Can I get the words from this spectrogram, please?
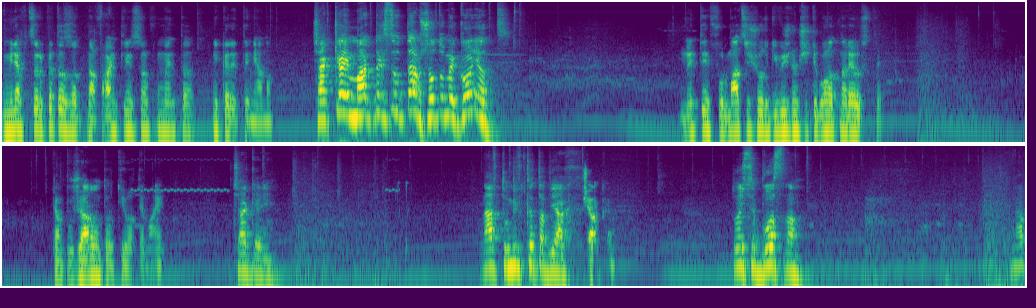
Минах църквата зад на Франклин съм в момента. Никъде те няма. Чакай, махнах се оттам, защото ме гонят. Момента информация, защото ги виждам, че те гонят на релсите. Към пожарната отивате, май. Чакай. На автомивката бях. Чакам. Той се блъсна. На,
